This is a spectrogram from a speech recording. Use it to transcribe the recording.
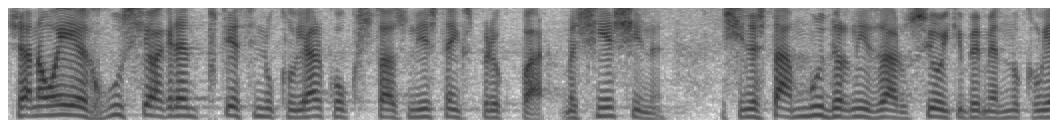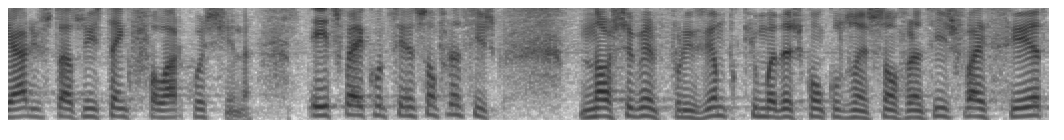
já não é a Rússia a grande potência nuclear com que os Estados Unidos têm que se preocupar, mas sim a China. A China está a modernizar o seu equipamento nuclear e os Estados Unidos têm que falar com a China. E isso vai acontecer em São Francisco. Nós sabemos, por exemplo, que uma das conclusões de São Francisco vai ser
